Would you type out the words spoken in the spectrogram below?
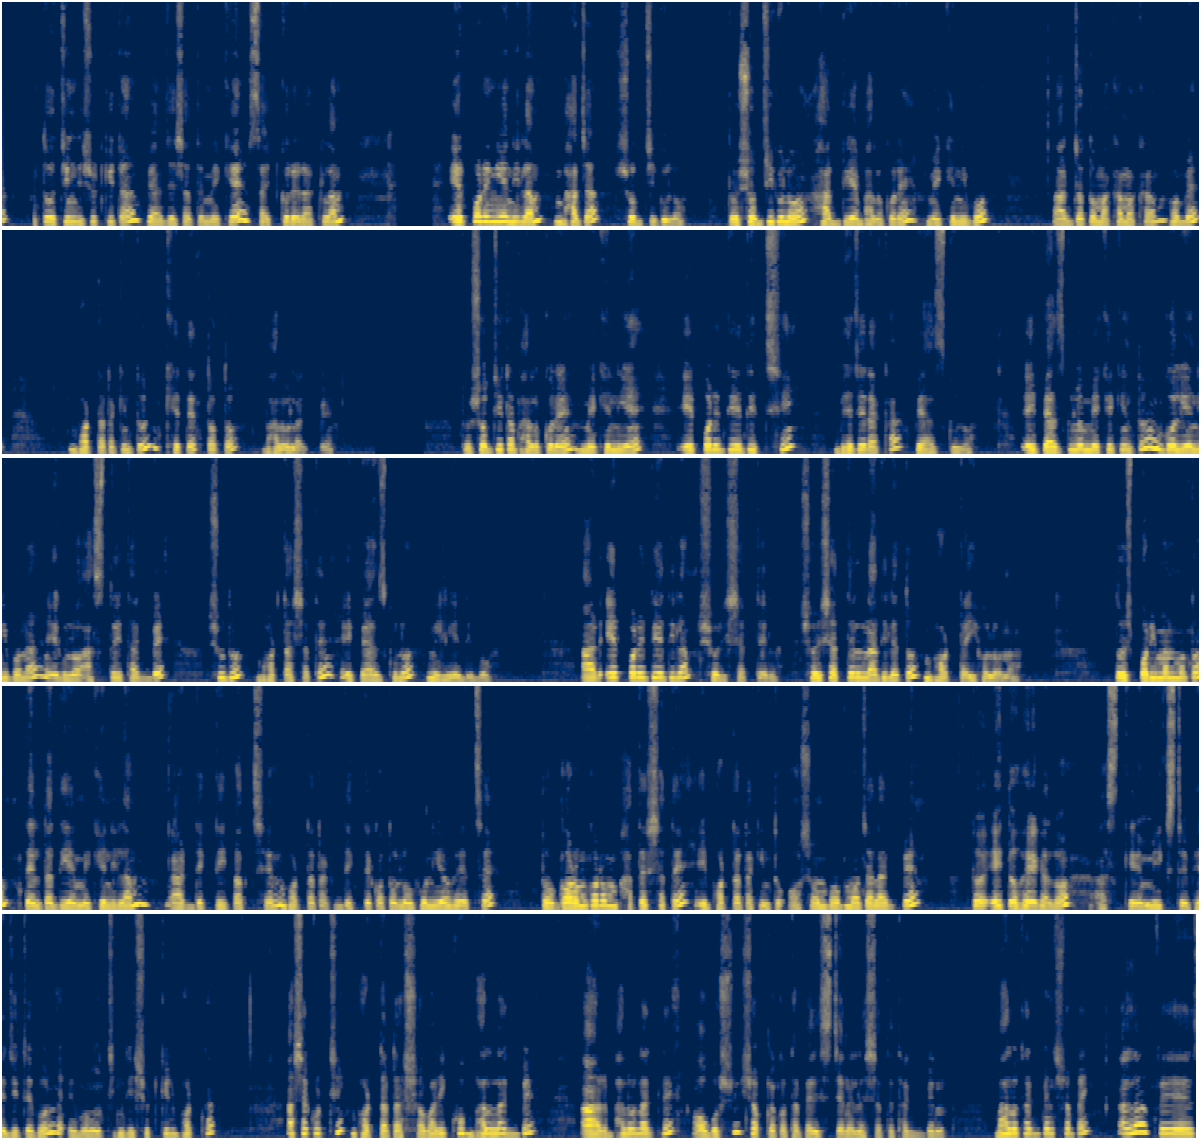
তো চিংড়ি শুটকিটা পেঁয়াজের সাথে মেখে সাইড করে রাখলাম। এরপরে নিয়ে নিলাম ভাজা সবজিগুলো। তো সবজিগুলো হাত দিয়ে ভালো করে মেখে নিব। আর যত মাখা মাখা হবে, ভর্তাটা কিন্তু খেতে তত ভালো লাগবে। তো সবজিটা ভালো করে মেখে নিয়ে এরপরে দিয়ে দিচ্ছি ভেজে রাখা পেঁয়াজগুলো। এই পেঁয়াজগুলো মেখে কিন্তু গলিয়ে নিব না, এগুলো আস্তই থাকবে। শুধু ভর্তার সাথে এই পেঁয়াজগুলো মিলিয়ে দিব। আর এরপরে দিয়ে দিলাম সরিষার তেল। সরিষার তেল না দিলে তো ভর্তাই হলো না। তো পরিমাণ মতন তেলটা দিয়ে মেখে নিলাম। আর দেখতেই পাচ্ছেন ভর্তাটা দেখতে কত লোভনীয় হয়েছে। তো গরম গরম ভাতের সাথে এই ভর্তাটা কিন্তু অসম্ভব মজা লাগবে। তো এই তো হয়ে গেল আজকে মিক্সড ভেজিটেবল এবং চিংড়ি শুটকির ভর্তা। আশা করছি ভর্তাটা সবারই খুব ভালো লাগবে। আর ভালো লাগলে অবশ্যই স্বপ্ন কথা প্যারিস চ্যানেলের সাথে থাকবেন। ভালো থাকবেন সবাই। আল্লাহ হাফেজ।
